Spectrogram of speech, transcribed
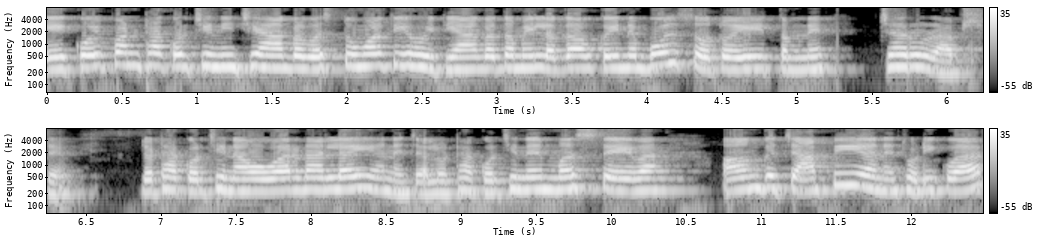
એ કોઈ પણ ઠાકોરજીની જ્યાં આગળ વસ્તુ મળતી હોય, ત્યાં આગળ તમે લગાવ કહીને બોલશો તો એ તમને જરૂર આપશે. તો ઠાકોરજીના ઓવારણા લઈ અને ચાલો ઠાકોરજીને મસ્ત એવા અંગ ચાંપી અને થોડીક વાર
